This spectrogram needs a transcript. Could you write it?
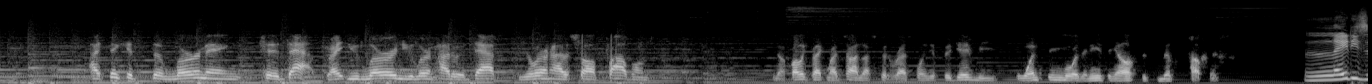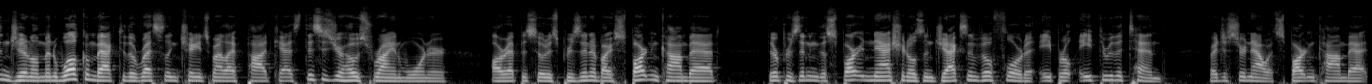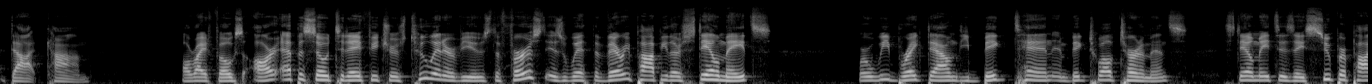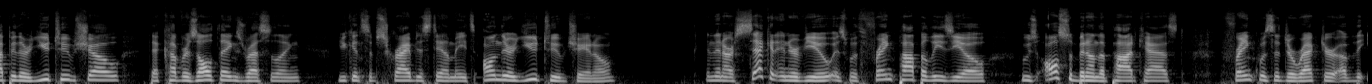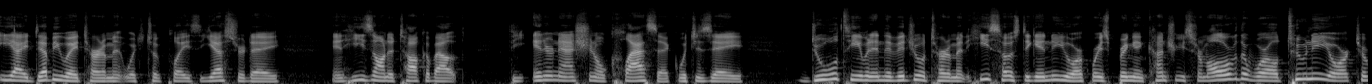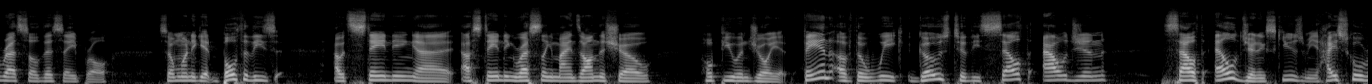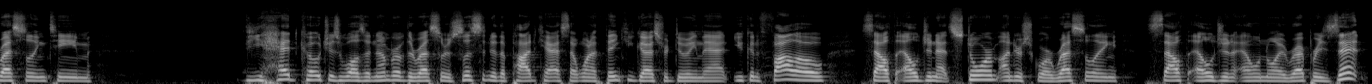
I think it's the learning to adapt, right? You learn, you learn how to adapt, you learn how to solve problems. You know, if I look back at my time I spent wrestling, if it gave me one thing more than anything else, it's mental toughness. Ladies and gentlemen, welcome back to the Wrestling Changed My Life podcast. This is your host, Ryan Warner. Our episode is presented by Spartan Combat. They're presenting the Spartan Nationals in Jacksonville, Florida, April 8th through the 10th. Register now at SpartanCombat.com. All right, folks, our episode today features two interviews. The first is with the very popular Stalemates, where we break down the Big 10 and Big 12 tournaments. Stalemates is a super popular YouTube show that covers all things wrestling. You can subscribe to Stalemates on their YouTube channel. And then our second interview is with Frank Popolizio, who's also been on the podcast. Frank was the director of the EIWA tournament, which took place yesterday and he's on to talk about the International Classic, which is a dual team and individual tournament he's hosting in New York, where he's bringing countries from all over the world to New York to wrestle this April. So I want to get both of these outstanding, uh, outstanding wrestling minds on the show. Hope you enjoy it. Fan of the week goes to the South Elgin, South Elgin, excuse me, high school wrestling team the head coach as well as a number of the wrestlers listen to the podcast. I want to thank you guys for doing that. You can follow South Elgin at storm underscore wrestling, South Elgin, Illinois represent.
